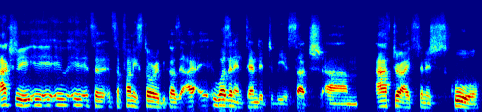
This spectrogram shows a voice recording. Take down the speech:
Actually, it, it, it's a it's a funny story because I, it wasn't intended to be as such. Um, after I finished school,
